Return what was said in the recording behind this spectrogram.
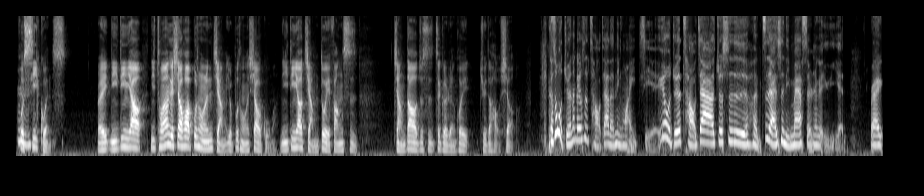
或嗯 sequence，right？你一定要你同样一个笑话，不同人讲有不同的效果嘛，你一定要讲对方式，讲到就是这个人会觉得好笑。可是我觉得那个又是吵架的另外一节，因为我觉得吵架就是很自然是你 master 那个语言，right？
